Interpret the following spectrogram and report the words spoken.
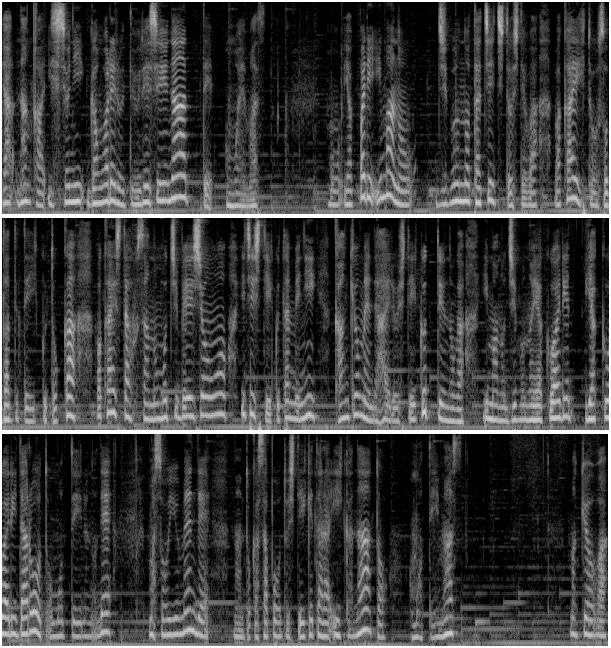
やなんか一緒に頑張れるって嬉しいなって思いますもうやっぱり今の自分の立ち位置としては若い人を育てていくとか若いスタッフさんのモチベーションを維持していくために環境面で配慮していくっていうのが今の自分の役割役割だろうと思っているので、まあ、そういう面でなんとかサポートしていけたらいいかなと思っています。まあ、今日は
